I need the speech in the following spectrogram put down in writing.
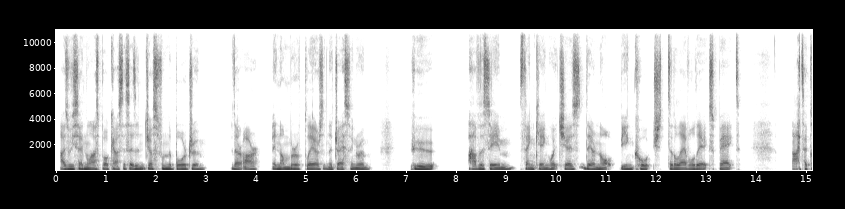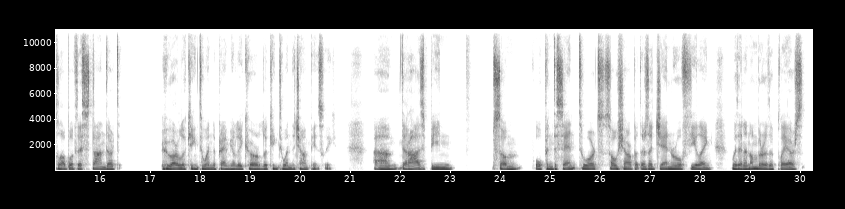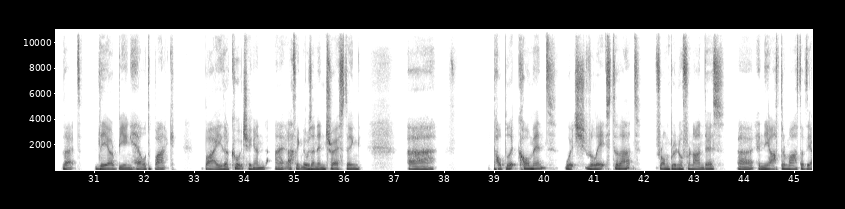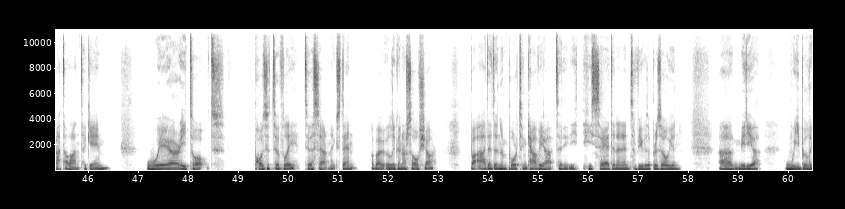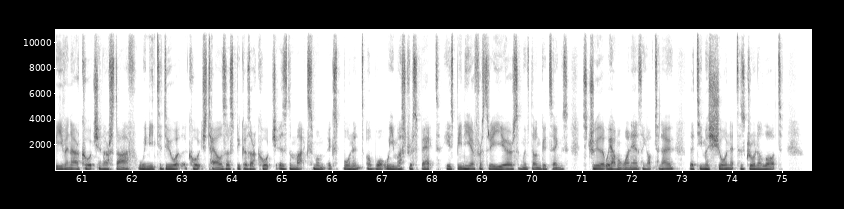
As we said in the last podcast, this isn't just from the boardroom. There are a number of players in the dressing room who have the same thinking, which is they're not being coached to the level they expect at a club of this standard who are looking to win the Premier League, who are looking to win the Champions League. Um, there has been some open dissent towards Solskjaer, but there's a general feeling within a number of the players that they are being held back by their coaching. And I, I think there was an interesting uh, public comment which relates to that from Bruno Fernandes uh, in the aftermath of the Atalanta game, where he talked positively to a certain extent about Ole Gunnar Solskjaer, but added an important caveat. And he, he said in an interview with the Brazilian uh, media we believe in our coach and our staff. We need to do what the coach tells us because our coach is the maximum exponent of what we must respect. He's been here for three years and we've done good things. It's true that we haven't won anything up to now, but the team has shown it has grown a lot.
